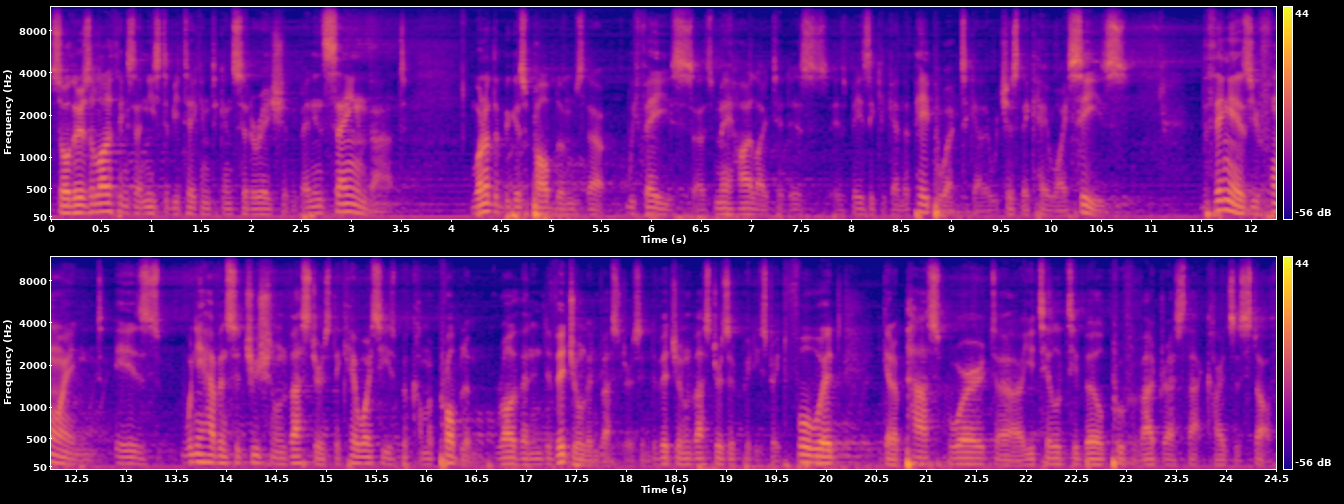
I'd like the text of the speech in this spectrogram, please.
So there's a lot of things that needs to be taken into consideration. And in saying that, one of the biggest problems that we face, as May highlighted, is, is basically getting the paperwork together, which is the KYCs the thing is, you find, is when you have institutional investors, the KYCs become a problem rather than individual investors. Individual investors are pretty straightforward. You get a passport, uh, utility bill, proof of address, that kinds of stuff.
